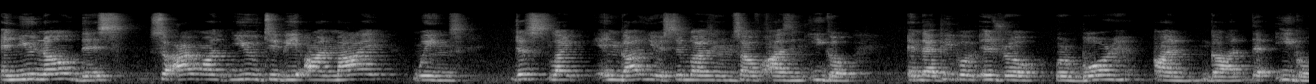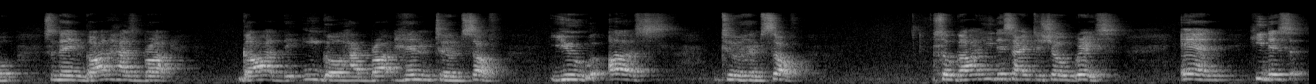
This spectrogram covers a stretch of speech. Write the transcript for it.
And you know this, so I want you to be on my wings, just like in God here symbolizing himself as an eagle, and that people of Israel were borne on God, the eagle. So then God has brought God, the ego, had brought him to himself. You, us, to himself. So God, he decided to show grace. And he dis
